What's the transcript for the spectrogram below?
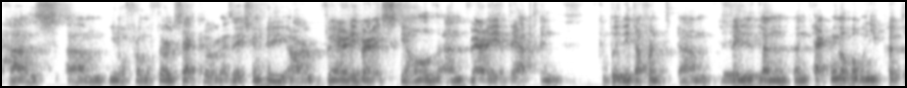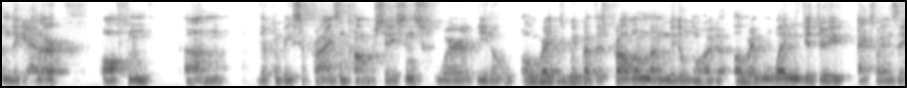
has, um, you know, from a third sector organization who are very, very skilled and very adept in completely different um, mm. field than, than technical. But when you put them together, often um, there can be surprising conversations where, you know, oh, right, we've got this problem and we don't know how to, oh, right, well, why don't you do X, Y, and Z?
